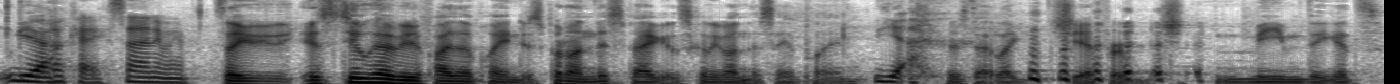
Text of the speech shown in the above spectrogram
Yeah. Okay. So anyway, So it's too heavy to fly on the plane. Just put on this bag. It's going to go on the same plane. Yeah. There's that like GIF or meme thing. It's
